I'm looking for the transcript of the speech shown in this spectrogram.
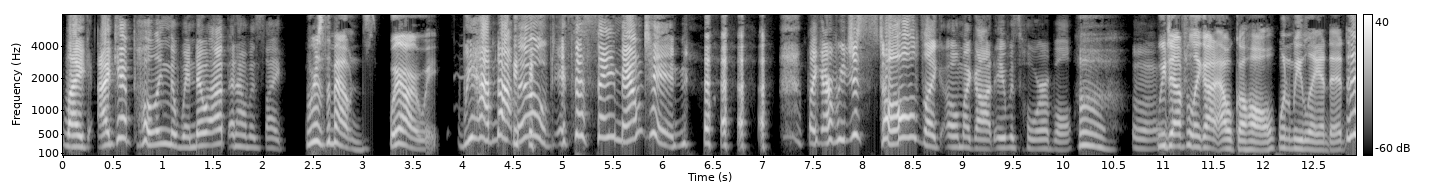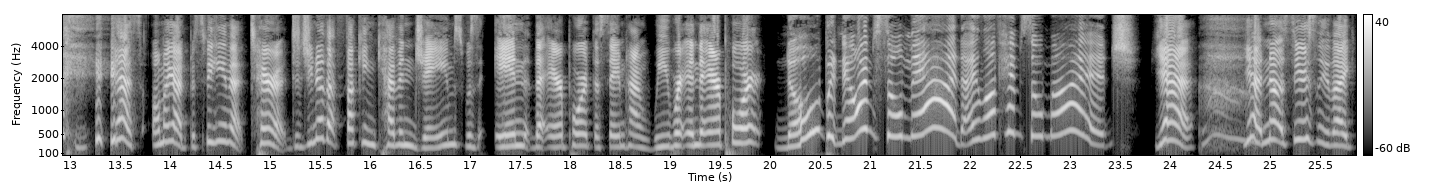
like I kept pulling the window up and I was like, Where's the mountains? Where are we? We have not moved. it's the same mountain. like, are we just stalled? Like, oh my God, it was horrible. Uh, we definitely got alcohol when we landed. yes. Oh my God. But speaking of that, Tara, did you know that fucking Kevin James was in the airport the same time we were in the airport? no, but now I'm so mad. I love him so much. Yeah. Yeah, no, seriously, like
